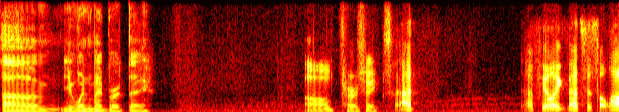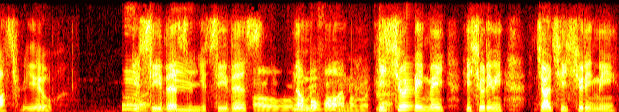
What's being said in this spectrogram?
Um, you win my birthday. Oh, perfect. I I feel like that's just a loss for you. You see this? you. You see this? Oh, Number one. him He's shooting me. He's shooting me. Judge, he's shooting me.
